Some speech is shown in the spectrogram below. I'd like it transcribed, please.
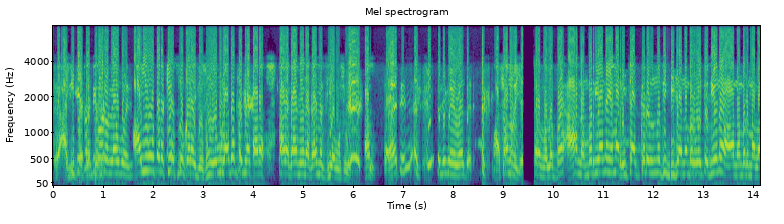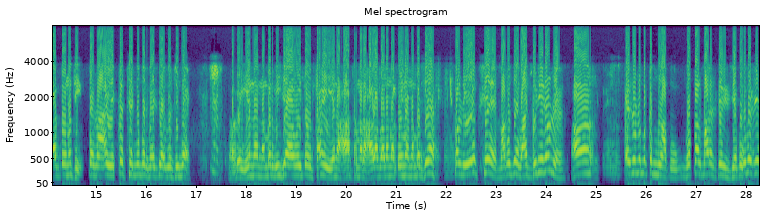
આ ઈ તો કેટલો દિવાળો લાવવો છે? આ ઈ હું તારા કેસનું કરાવી દઉં હું એવું લાગે છે કે તારા તારા ગામ એના ગામ આવું છું. હાલ. હા, તે- તે કઈ વાત નહીં. આસાન વલ્લભભાઈ આ નંબર રહ્યા ને એમાં રિચાર્જ કરેલું નથી. બીજા નંબર હોય તો દો ને આ નંબરમાં લાગતો નથી. પણ આ એક જ છે નંબર મનસુખભાઈ હવે એના નંબર બીજા હોય તો થાય એના હા તમારા હાડા બાળાના કોઈના નંબર છે? પણ એક છે મારો જે વાત ઘડી રહ્યો ને હા. એનો નંબર તમને આપું. ગોપાલ મહારાજ કરી છે બરોબર છે?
